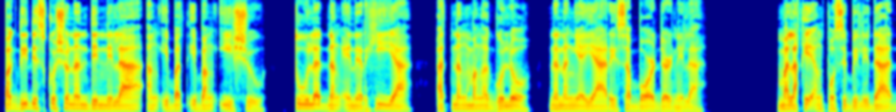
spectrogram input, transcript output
pagdidiskusyonan din nila ang iba't ibang issue tulad ng enerhiya at ng mga gulo na nangyayari sa border nila. Malaki ang posibilidad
